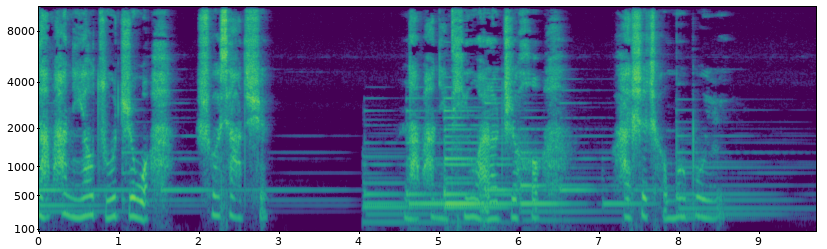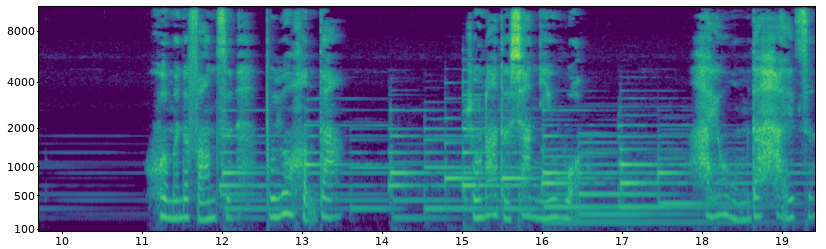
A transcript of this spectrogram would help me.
哪怕你要阻止我说下去，哪怕你听完了之后还是沉默不语，我们的房子不用很大，容纳得下你我，还有我们的孩子，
